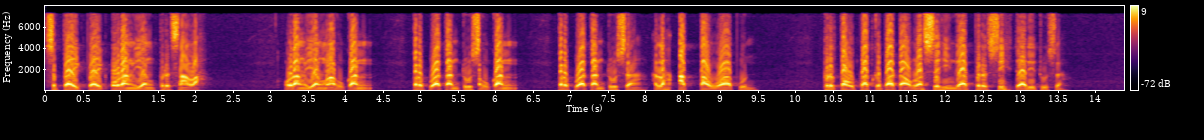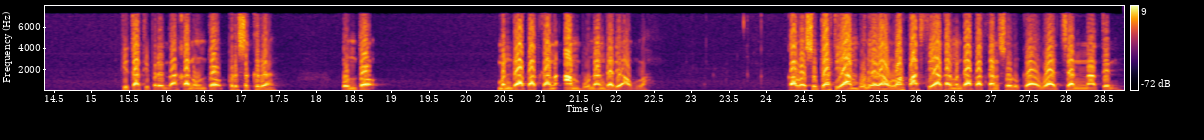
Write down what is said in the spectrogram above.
Sebaik-baik orang yang bersalah. Orang yang melakukan perbuatan dosa melakukan perbuatan dosa adalah at-tawwabun. Bertaubat kepada Allah sehingga bersih dari dosa kita diperintahkan untuk bersegera. Untuk mendapatkan ampunan dari Allah. Kalau sudah diampuni oleh Allah pasti akan mendapatkan surga. Wajan natin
